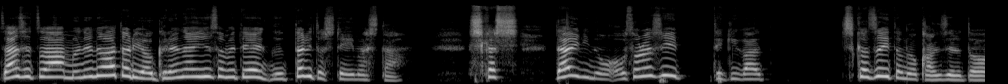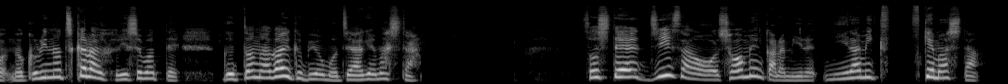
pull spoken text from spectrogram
残雪は胸のあたりを紅に染めてぐったりとしていました。しかし、第二の恐ろしい敵が近づいたのを感じると、残りの力を振り絞って、ぐっと長い首を持ち上げました。そして、じいさんを正面から見る、睨みつけました。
